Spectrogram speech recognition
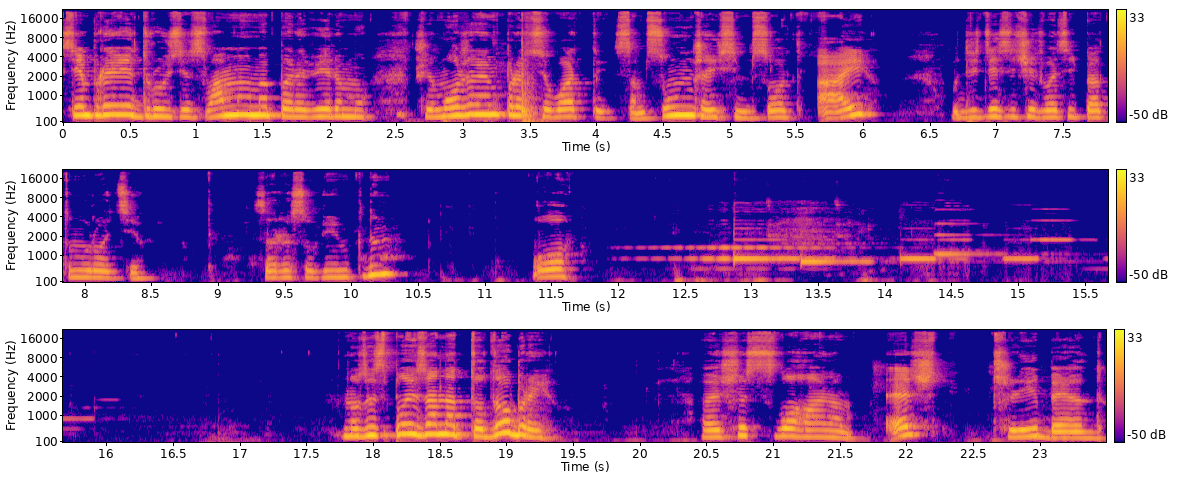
Всім привіт, друзі! З вами ми перевіримо, чи може він працювати Samsung J700i у 2025 році. Зараз увімкнемо. О! Ну, дисплей занадто добрий. А ще з слоганом H3 Band.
